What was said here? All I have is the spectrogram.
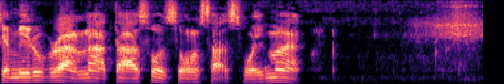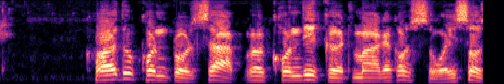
จะมีรูปร่างหน้าตาโสดทรงสะสวยมากขอทุกคนโปรดทราบว่าคนที่เกิดมาแล้วเขาสวยโสด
